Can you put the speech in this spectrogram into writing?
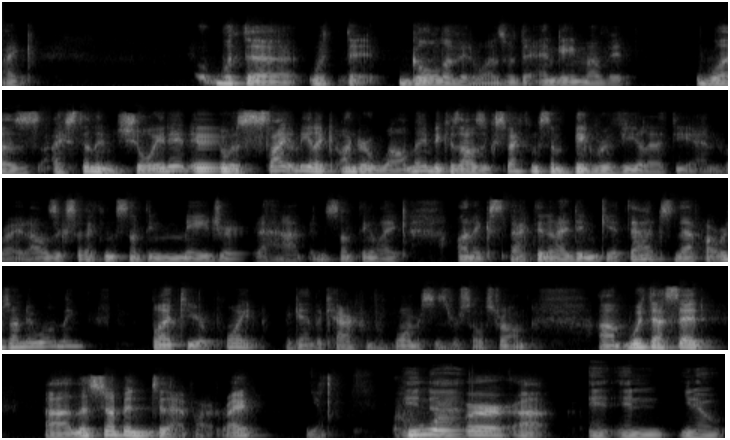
like, what the what the goal of it was, what the end game of it was, I still enjoyed it. It was slightly like underwhelming because I was expecting some big reveal at the end, right? I was expecting something major to happen, something like unexpected, and I didn't get that. So that part was underwhelming. But to your point, again, the character performances were so strong. Um, with that said, uh, let's jump into that part, right? Yeah. Who and, uh, were uh, and, and, you know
